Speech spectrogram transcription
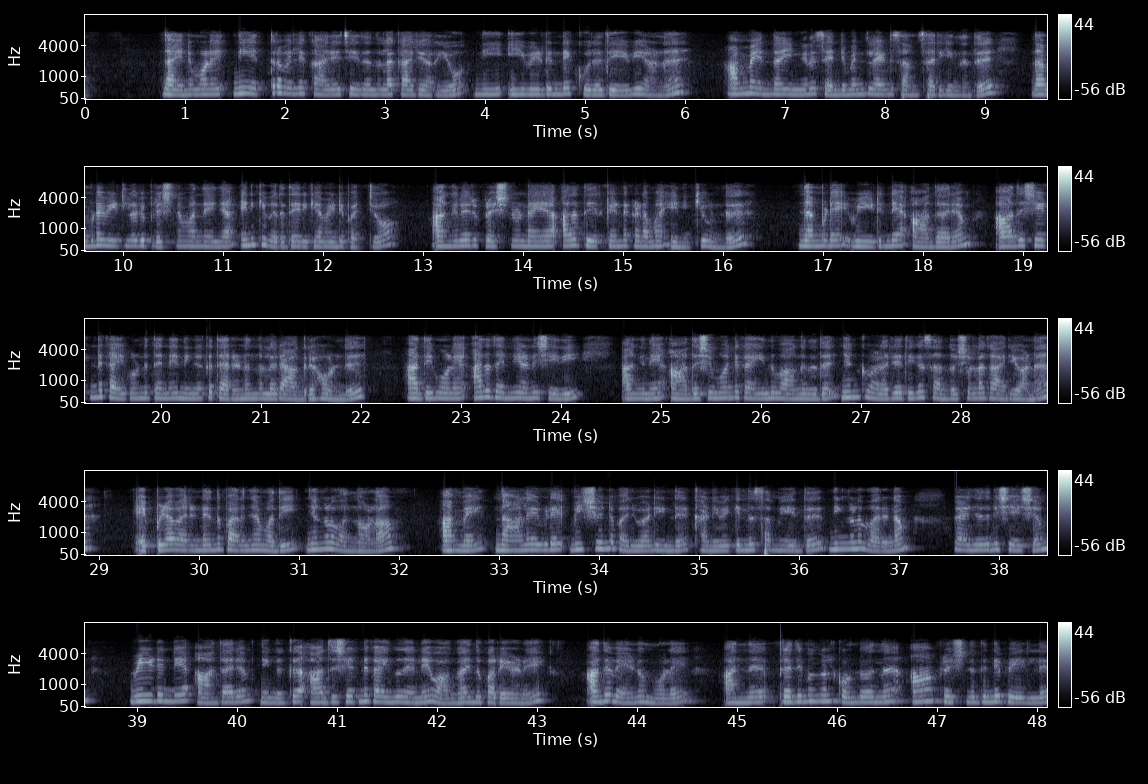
നയനമോളെ നീ എത്ര വലിയ കാര്യം ചെയ്തെന്നുള്ള കാര്യം അറിയോ? നീ ഈ വീടിന്റെ കുലദേവിയാണ്. അമ്മ എന്താ ഇങ്ങനെ സെന്റിമെന്റൽ ആയിട്ട് സംസാരിക്കുന്നത്? നമ്മുടെ വീട്ടിലൊരു പ്രശ്നം വന്നു കഴിഞ്ഞാൽ എനിക്ക് വെറുതെ ഇരിക്കാൻ വേണ്ടി പറ്റുമോ അങ്ങനെ ഒരു പ്രശ്നം ഉണ്ടായാൽ അത് തീർക്കേണ്ട കടമ എനിക്കും ഉണ്ട്. നമ്മുടെ വീടിന്റെ ആധാരം ആദശേട്ടന്റെ കൈകൊണ്ട് തന്നെ നിങ്ങൾക്ക് തരണം എന്നുള്ളൊരു ആഗ്രഹമുണ്ട് അതേ മോളെ അത് തന്നെയാണ് ശരി. അങ്ങനെ ആദർശമോന്റെ കയ്യിൽ നിന്ന് വാങ്ങുന്നത് ഞങ്ങൾക്ക് വളരെയധികം സന്തോഷമുള്ള കാര്യമാണ്. എപ്പോഴാ വരണ്ടെന്ന് പറഞ്ഞാൽ മതി. ഞങ്ങൾ വന്നോളാം. അമ്മേ നാളെ ഇവിടെ വിഷുവിന്റെ പരിപാടിയുണ്ട്. കണിവെക്കുന്ന സമയത്ത് നിങ്ങളും വരണം. കഴിഞ്ഞതിന് ശേഷം വീടിന്റെ ആധാരം നിങ്ങൾക്ക് ആദർശേട്ടന്റെ കയ്യിൽ നിന്ന് തന്നെ വാങ്ങാം എന്ന് പറയുകയാണേ അത് വേണം മോളെ. അന്ന് പ്രതിമകൾ കൊണ്ടുവന്ന് ആ പ്രശ്നത്തിന്റെ പേരിൽ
